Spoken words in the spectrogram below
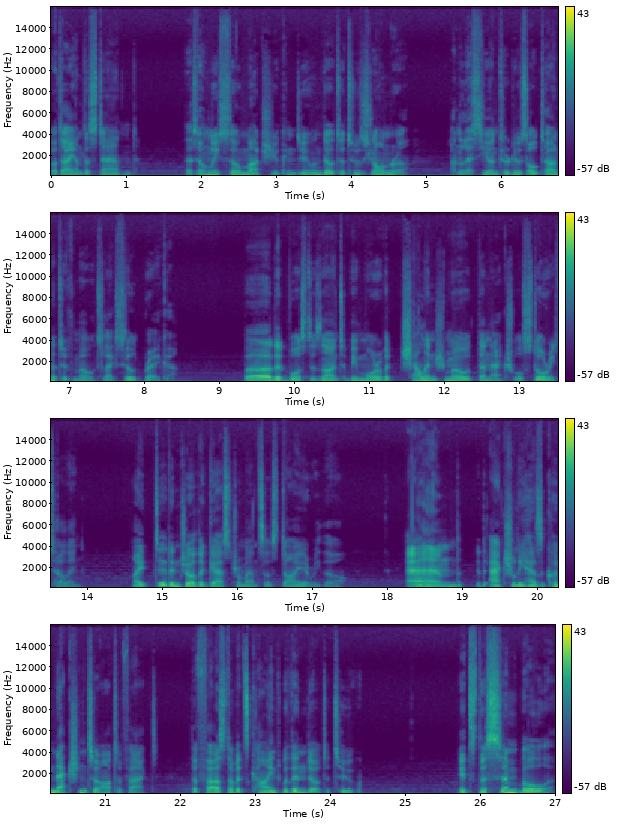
but I understand. There's only so much you can do in Dota 2's genre, unless you introduce alternative modes like Siltbreaker but it was designed to be more of a challenge mode than actual storytelling. I did enjoy the Gastromancer's diary though. And it actually has a connection to Artifact, the first of its kind within Dota 2. It's the symbol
